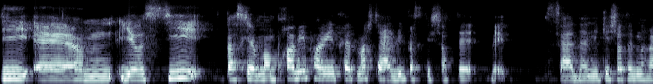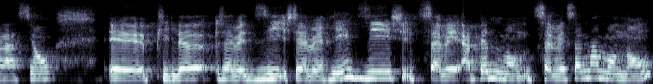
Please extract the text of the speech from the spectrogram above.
puis euh, il y a aussi, parce que mon premier premier traitement, j'étais allée parce que je sortais, ben, ça a donné que je sortais d'une relation. Euh, puis là, j'avais dit, je t'avais rien dit, tu savais à peine mon, tu savais seulement mon nom.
